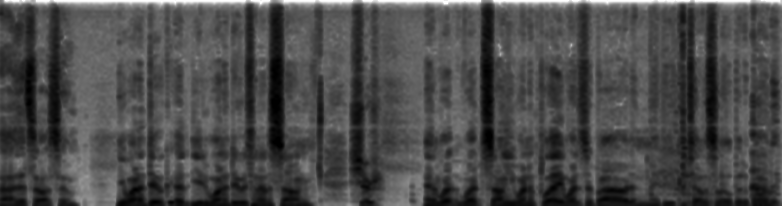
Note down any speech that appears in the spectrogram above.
Uh, that's awesome. You want to do uh, you want to do us another song? Sure. And what what song you want to play? What it's about? And maybe you can tell us a little bit about Um, it.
